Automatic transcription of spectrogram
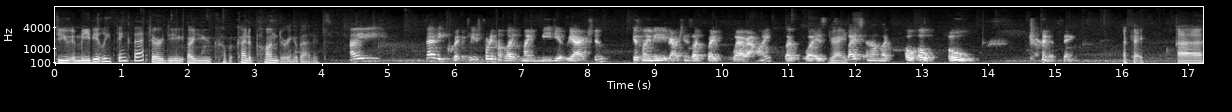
do you immediately think that, or do you, are you kind of pondering about it? I fairly quickly. It's probably not like my immediate reaction because my immediate reaction is like, wait, where am I? Like, what is this Right. place? And I'm like, oh, oh, oh, kind of thing. Okay. Uh,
